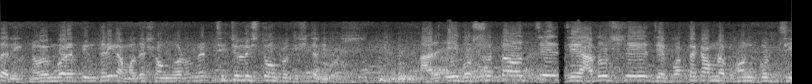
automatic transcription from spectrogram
তারিখ, নভেম্বরের তিন তারিখ আমাদের সংগঠনের ছেচল্লিশতম প্রতিষ্ঠা দিবস। আর এই বছরটা হচ্ছে যে আদর্শে যে পতাকা আমরা বহন করছি,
